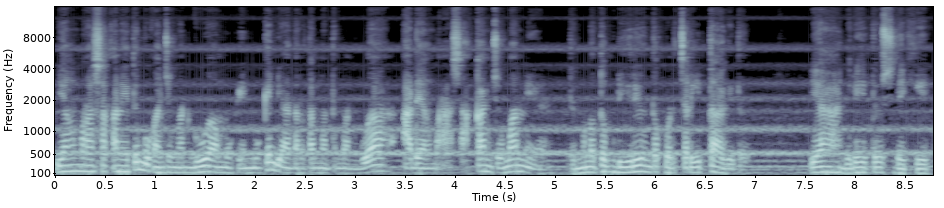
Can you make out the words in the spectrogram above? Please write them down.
yang merasakan itu bukan cuman gue mungkin mungkin di antara teman-teman gue ada yang merasakan cuman ya menutup diri untuk bercerita gitu. Ya jadi itu sedikit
